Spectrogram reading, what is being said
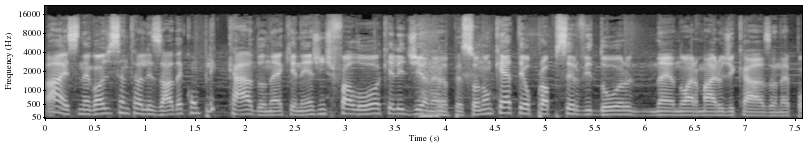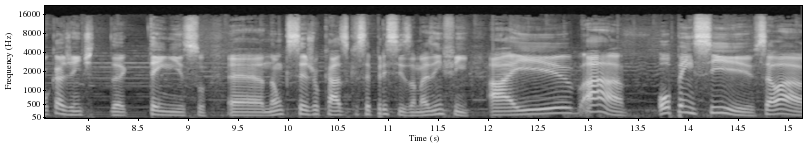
Ah, esse negócio de centralizado é complicado, né? Que nem a gente falou aquele dia, né? A pessoa não quer ter o próprio servidor né, no armário de casa, né? Pouca gente é, tem isso. É, não que seja o caso que você precisa, mas enfim. Aí, ah, OpenSea, sei lá,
